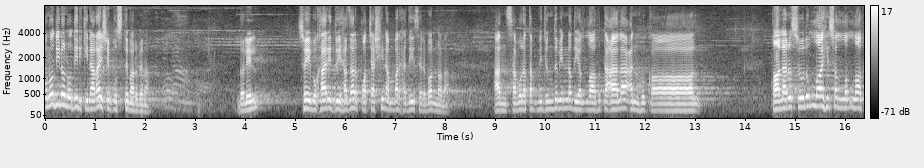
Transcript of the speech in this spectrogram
কোনোদিনও নদীর কিনারায় সে পুষতে পারবে না। দলিল সই বুখারি দুই হাজার পঁচাশি নম্বর হাদিসের বর্ণনা। عن سمرة بن جندب رضي الله تعالى عنه قال قال رسول الله صلى الله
